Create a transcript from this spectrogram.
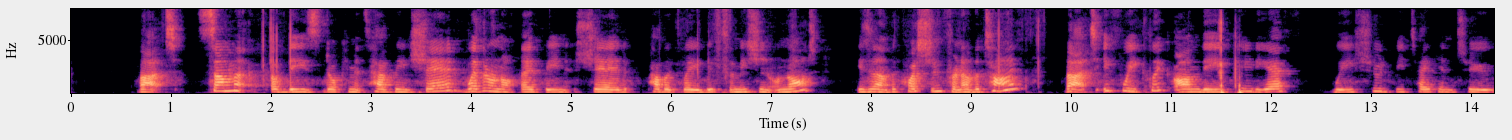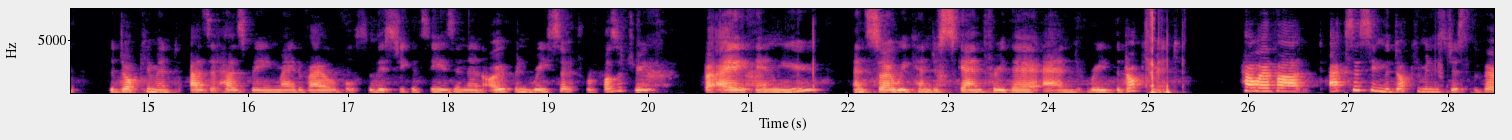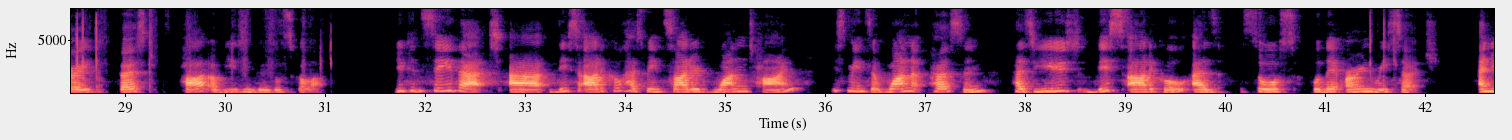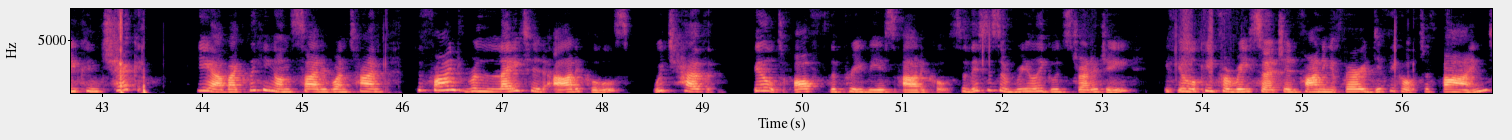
But some of these documents have been shared. Whether or not they've been shared publicly with permission or not is another question for another time. But if we click on the PDF, we should be taken to the document as it has been made available. So this you can see is in an open research repository for ANU. And so we can just scan through there and read the document. However, accessing the document is just the very first part of using Google Scholar. You can see that uh, this article has been cited one time. This means that one person has used this article as a source for their own research. And you can check here by clicking on cited one time to find related articles which have built off the previous article. So this is a really good strategy if you're looking for research and finding it very difficult to find,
